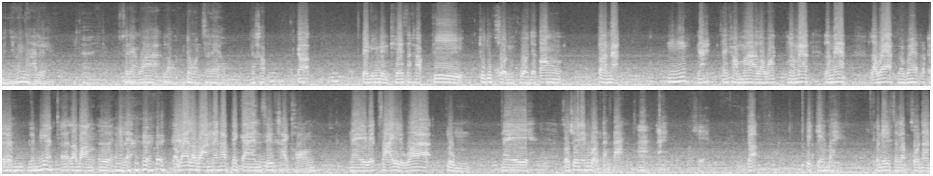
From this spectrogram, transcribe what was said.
มันยังไม่มาเลยใช่แสดงว่าเราโดนซะแล้วนะครับ ก็ เป็นอีกหนึ่งเคสนะครับ ที่ทุกๆคนควรจะต้องตระหนักอืมนะ ใช้คำว่าระวักระแมดระแมดระแวดระแวดเออละเมียดเออระวังเออนั่นแหละ ระแวดระวังนะครับ ในการซื้อขายของในเว็บไซต์หรือว่ากลุ่มในโซเชียลเน็ตเวิร์กต่างๆ อะอะโอเค ก็ปิดเกมไป วันนี้สำหรับโคนัน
